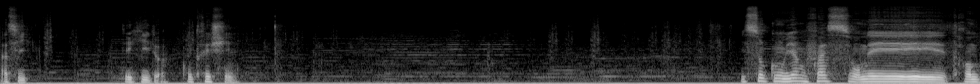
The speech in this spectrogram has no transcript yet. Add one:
Ah si. T'es qui toi? Contre Chine. Ils sont combien en face? On est 30,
